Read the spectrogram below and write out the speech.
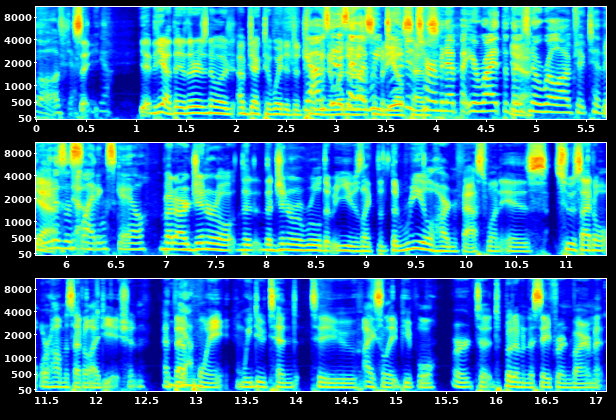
well, objective, Say- yeah. Yeah yeah there, there is no objective way to determine Yeah, I was gonna whether say or not like we somebody do else has. determine it, but you're right that there's Yeah. no real objectivity. Yeah. It is a Yeah. sliding scale. But our general the, the general rule that we use, like the, the real hard and fast one, is suicidal or homicidal ideation. At that Yeah. point, we do tend to isolate people or to, to put them in a safer environment.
